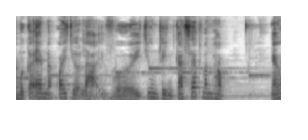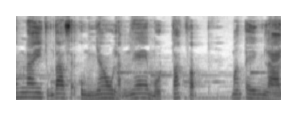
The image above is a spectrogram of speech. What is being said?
mừng các em đã quay trở lại với chương trình cassette văn học. Ngày hôm nay chúng ta sẽ cùng nhau lắng nghe một tác phẩm mang tên là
